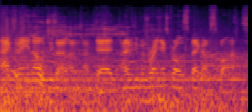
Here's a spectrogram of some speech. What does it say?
Activate. Oh, jeez, I- I'm, I'm dead. I was right next to where all the spec ops spawns.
